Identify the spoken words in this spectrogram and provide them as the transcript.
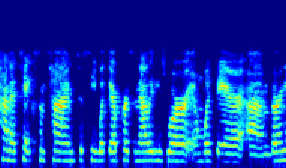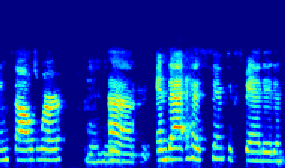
kind of take some time to see what their personalities were and what their um, learning styles were. Mm-hmm. Um, and that has since expanded in,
